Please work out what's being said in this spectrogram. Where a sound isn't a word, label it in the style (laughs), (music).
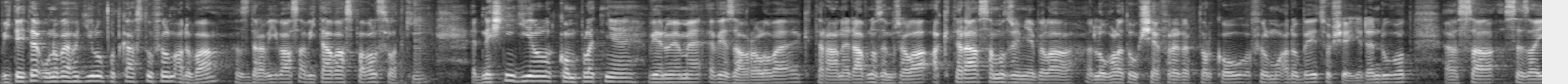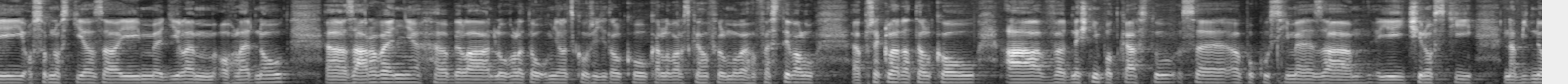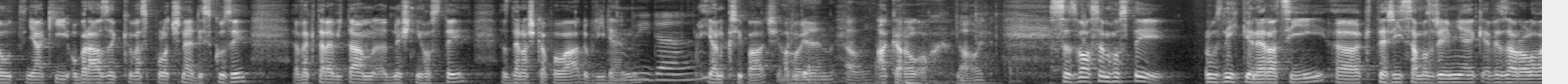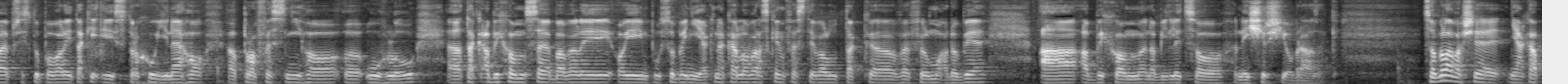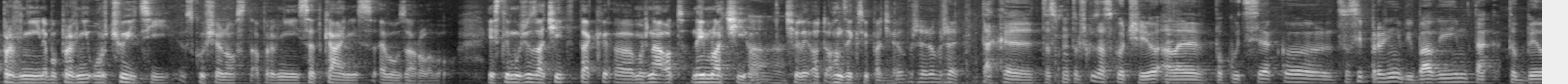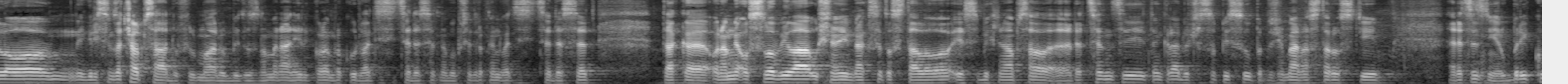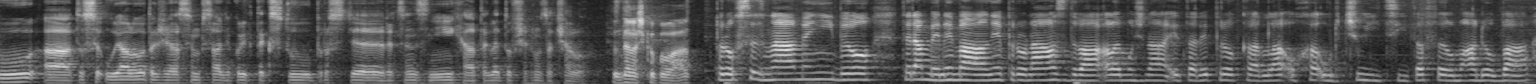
Vítejte u nového dílu podcastu Film a doba. Zdraví vás a vítá vás Pavel Sladký. Dnešní díl kompletně věnujeme Evě Zauralové, která nedávno zemřela a která samozřejmě byla dlouholetou šéf-redaktorkou filmu a doby, což je jeden důvod se za její osobností a za jejím dílem ohlédnout. Zároveň byla dlouholetou uměleckou ředitelkou Karlovarského filmového festivalu, překladatelkou a v dnešním podcastu se pokusíme za její činnost možností nabídnout nějaký obrázek ve společné diskuzi, ve které vítám dnešní hosty. Zdena Škapová, dobrý den. Dobrý den. Jan Křipáč, ahoj. Dobrý den, ahoj. A Karel Och. Ahoj. Sezval jsem hosty různých generací, eh, kteří samozřejmě k Evě Zarolové přistupovali taky i z trochu jiného eh, profesního eh, úhlu, tak abychom se bavili o jejím působení jak na Karlovarském festivalu, tak ve filmu a době a abychom nabídli co nejširší obrázek. Co byla vaše nějaká první nebo první určující zkušenost a první setkání s Evou Zarolovou? Jestli můžu začít, tak eh, možná od nejmladšího, Aha. čili od Honzy Křipače. Dobře, dobře. Tak eh, to jsme trošku zaskočil, ale pokud si jako, co si první vybavím, tak to bylo, když jsem začal psát do filmu a doby, to znamená někdy kolem roku 2010 nebo před rokem 2010, tak eh, ona mě oslovila, už nevím, jak se to stalo, jestli bych nenapsal eh, recenzi tenkrát do časopisu, protože má na starosti recenzní rubriku a to se ujalo, takže já jsem psal několik textů prostě recenzních a takhle to všechno začalo. Zdena Škopová. Pro seznámení bylo teda minimálně pro nás dva, ale možná i tady pro Karla Ocha určující ta film a doba.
